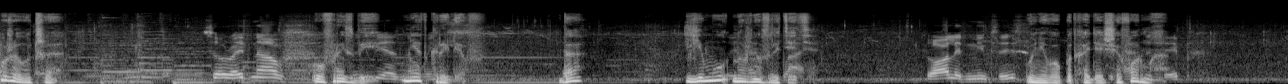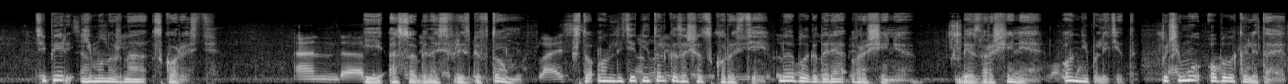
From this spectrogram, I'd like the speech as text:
Уже лучше. У фрисби нет крыльев. Да? Ему нужно взлететь. У него подходящая форма. Теперь ему нужна скорость. И особенность фрисби в том, что он летит не только за счет скорости, но и благодаря вращению. Без вращения он не полетит. Почему облако летает?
